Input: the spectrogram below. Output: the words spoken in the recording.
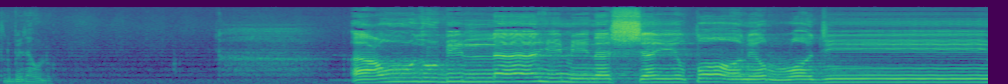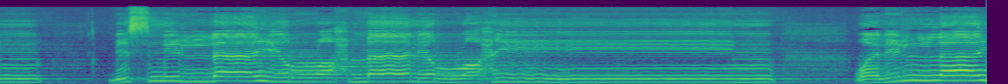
terlebih dahulu. أعوذ بالله من الشيطان الرجيم بسم الله الرحمن الرحيم. ولله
